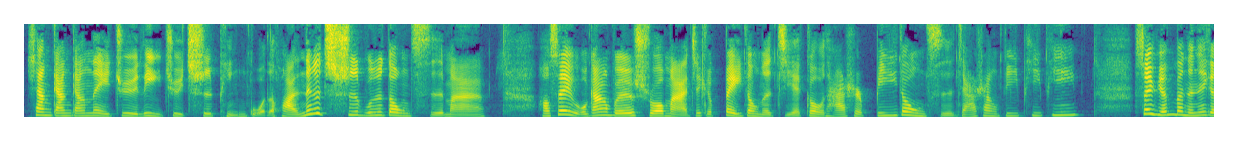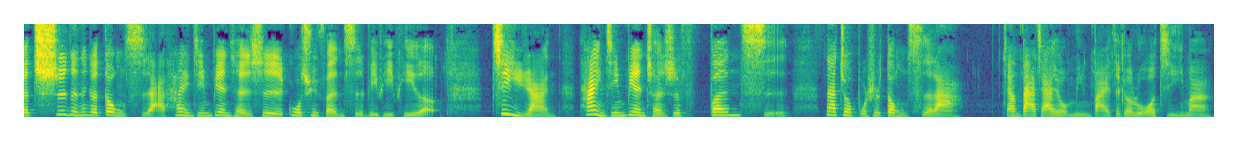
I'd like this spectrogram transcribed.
像刚刚那句例句吃苹果的话，那个吃不是动词吗？好，所以我刚刚不是说嘛，这个被动的结构它是 be 动词加上 VPP。所以原本的那个吃的那个动词啊，它已经变成是过去分词 VPP 了。既然它已经变成是分词，那就不是动词啦。这样大家有明白这个逻辑吗？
